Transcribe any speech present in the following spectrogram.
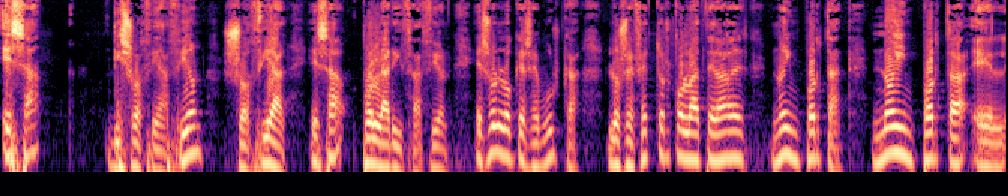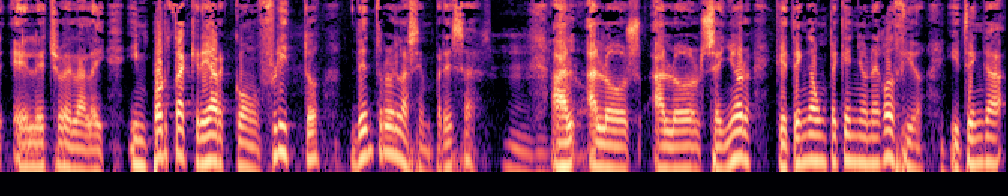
esa disociación social, esa polarización. Eso es lo que se busca. Los efectos colaterales no importan. No importa el hecho de la ley. Importa crear conflicto dentro de las empresas. Al, a los a los señor que tenga un pequeño negocio y tenga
